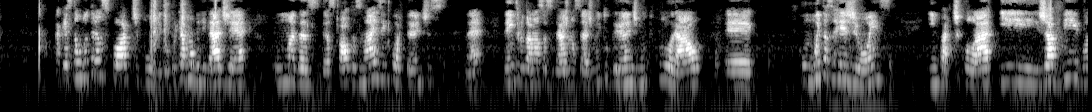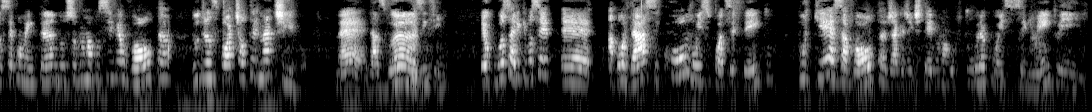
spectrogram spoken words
a questão do transporte público, porque a mobilidade é uma das, das pautas mais importantes né, dentro da nossa cidade, uma cidade muito grande, muito plural, é, com muitas regiões em particular. E já vi você comentando sobre uma possível volta do transporte alternativo, né, das vans, enfim. Eu gostaria que você é, abordasse como isso pode ser feito, por que essa volta, já que a gente teve uma ruptura com esse segmento e,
